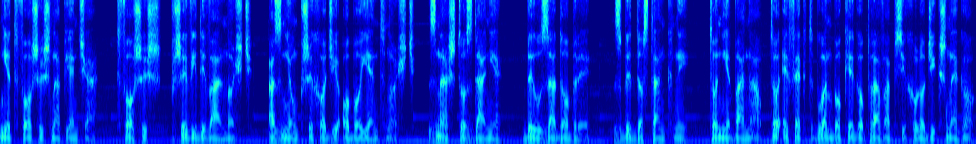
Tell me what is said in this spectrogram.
nie tworzysz napięcia, tworzysz przewidywalność, a z nią przychodzi obojętność. Znasz to zdanie, był za dobry, zbyt dostępny. To nie banał, to efekt głębokiego prawa psychologicznego.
